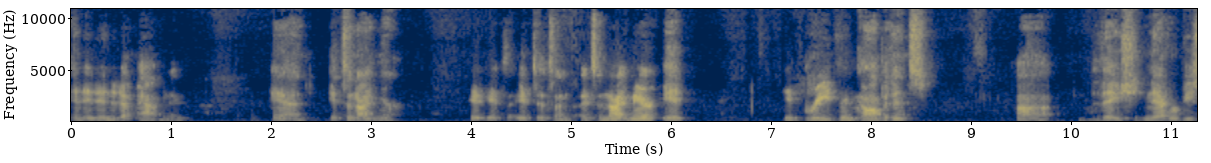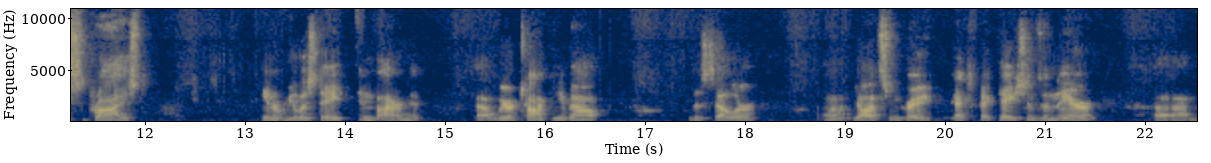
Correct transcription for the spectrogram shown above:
And it ended up happening. And it's a nightmare. It, it's it's it's a, it's a nightmare. It it breeds incompetence. Uh, they should never be surprised in a real estate environment. Uh, we were talking about the seller. Uh, y'all had some great expectations in there. Um,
